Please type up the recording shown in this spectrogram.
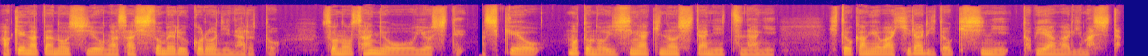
明け方の潮が差し染める頃になるとその作業をよして足毛を元の石垣の下につなぎ人影はひらりと岸に飛び上がりました。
